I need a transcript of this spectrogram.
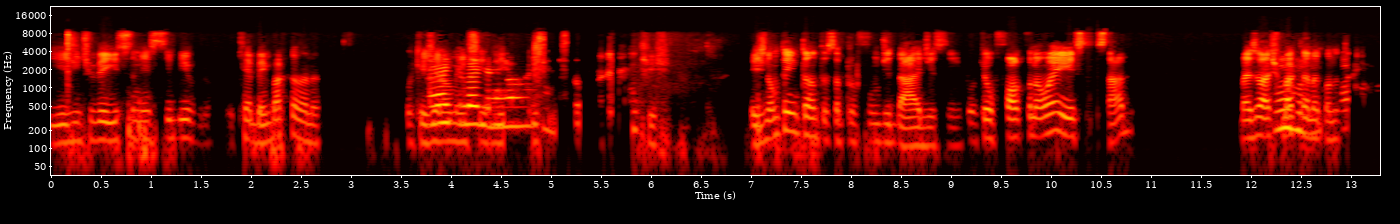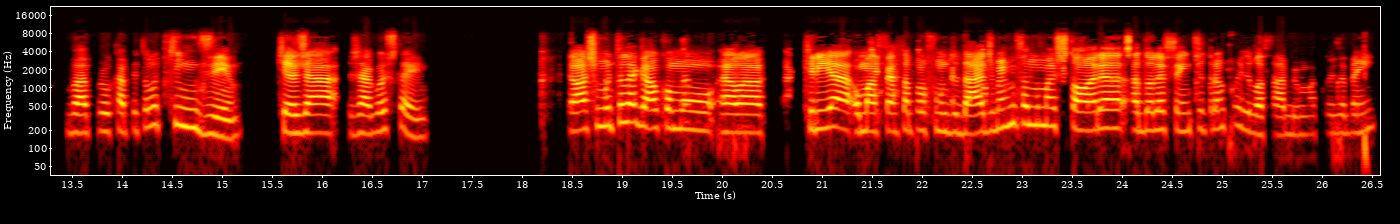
E a gente vê isso nesse livro, o que é bem bacana, porque ai, que geralmente legal. livros são diferentes, eles não têm tanto essa profundidade assim, porque o foco não é esse, sabe? Mas eu acho bacana Uhum. quando tem. Vai pro capítulo 15, que eu já, já gostei. Eu acho muito legal como ela cria uma certa profundidade, mesmo sendo uma história adolescente tranquila, sabe? Uma coisa bem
